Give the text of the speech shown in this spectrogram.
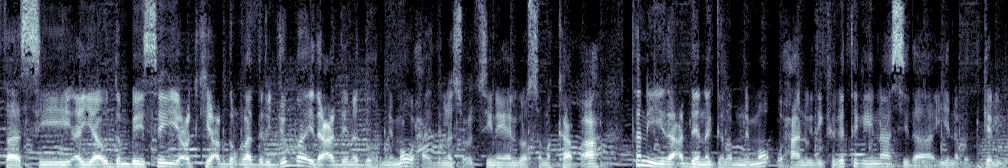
heestaasi ayaa u dambeysay iyo codkii cabdulqaadir jubba idaacaddeenna duhurnimo. Waxaa idinla socodsiinaya anigoo samakaab ah. Tan iyo idaacaddeenna galabnimo waxaannu idinkaga tegaynaa sidaa iyo nabadgelyo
